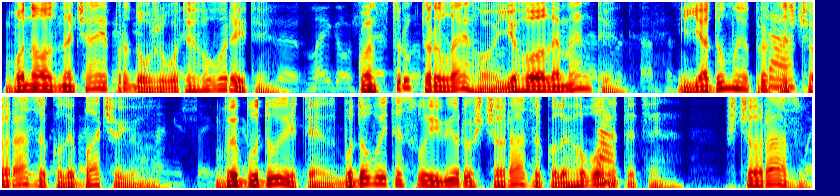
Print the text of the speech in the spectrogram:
Воно означає продовжувати говорити. Конструктор Лего, його елементи. Я думаю про це щоразу, коли бачу його. Ви будуєте, збудовуєте свою віру щоразу, коли говорите це. Щоразу.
